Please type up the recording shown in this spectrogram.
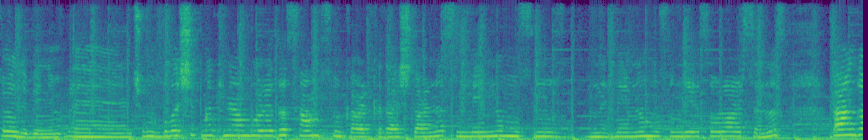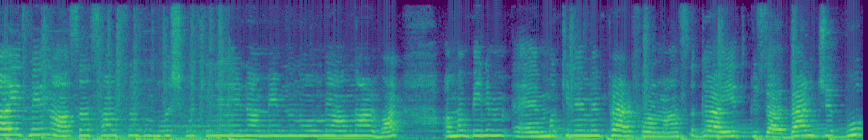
Şöyle benim eee çünkü bulaşık makinem bu arada Samsung arkadaşlar nasıl memnun musunuz memnun musun diye sorarsanız ben gayet memnunum aslında Samsung'un bulaşık makinelerinden memnun olmayanlar var ama benim eee, makinemin performansı gayet güzel bence bu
